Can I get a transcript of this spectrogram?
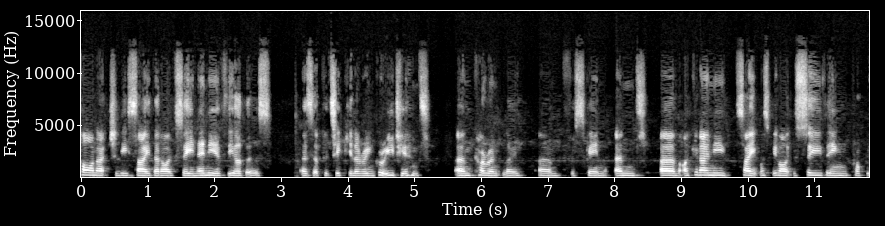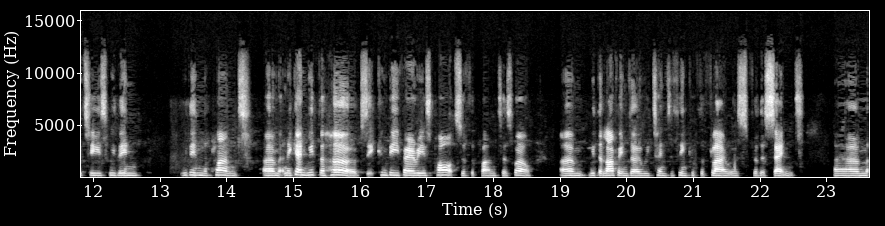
can't actually say that I've seen any of the others as a particular ingredient um, currently um, for skin. And um, I can only say it must be like the soothing properties within within the plant. Um, and again, with the herbs, it can be various parts of the plant as well. Um, with the lavender, we tend to think of the flowers for the scent, um,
